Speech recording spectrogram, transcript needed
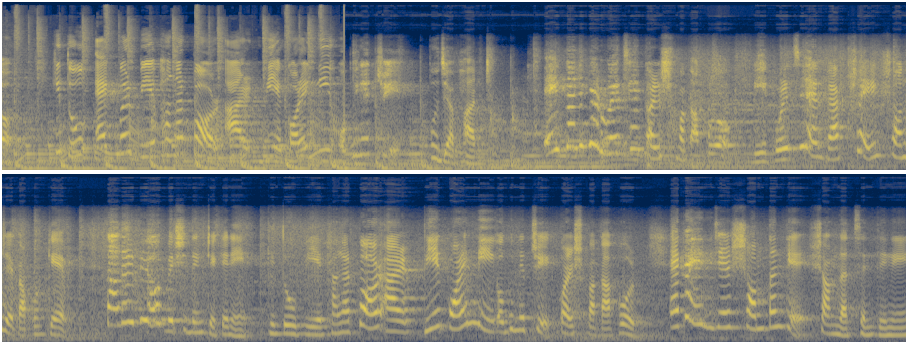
কিন্তু একবার বিয়ে ভাঙার পর আর বিয়ে করেননি অভিনেত্রী পূজা ভাট। এই তালিকায় রয়েছে কারিশ্মা কাপুরও। বিয়ে করেছিলেন ব্যবসায়ী সঞ্জয় কাপুরকে। তাদের বিয়েও বেশি দিন টেকেনি। কিন্তু বিয়ে ভাঙার পর আর বিয়ে করেননি অভিনেত্রী করিশ্মা কাপুর। একাই নিজের সন্তানকে সামলাচ্ছেন তিনি।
